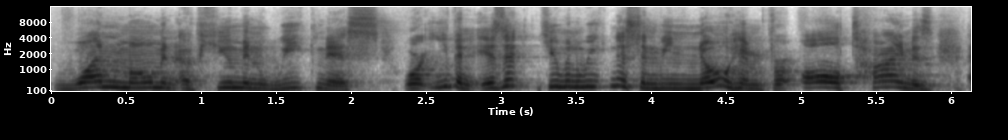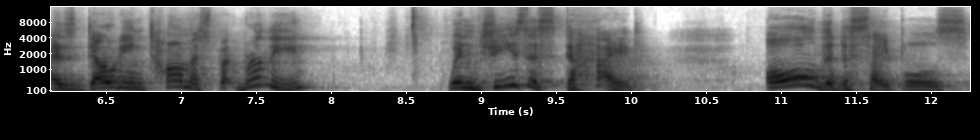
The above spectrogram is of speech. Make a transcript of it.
one moment of human weakness, or even is it human weakness? And we know him for all time as, as doubting Thomas. But really, when Jesus died, all the disciples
